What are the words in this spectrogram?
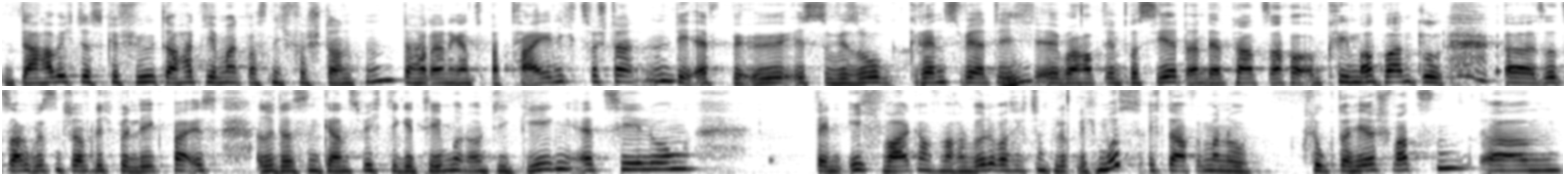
Da habe ich das Gefühl, da hat jemand was nicht verstanden. Da hat eine ganze Partei nichts verstanden. Die FPÖ ist sowieso grenzwertig mhm. überhaupt interessiert an der Tatsache, ob Klimawandel äh, sozusagen wissenschaftlich belegbar ist. Also das sind ganz wichtige Themen. Und die Gegen Gegenerzählung, wenn ich Wahlkampf machen würde, was ich zum Glück nicht muss, ich darf immer nur klug daherschwatzen, ähm,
